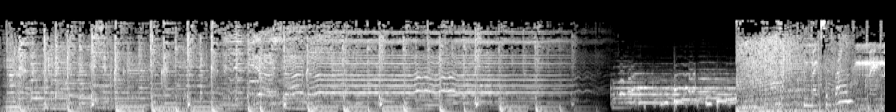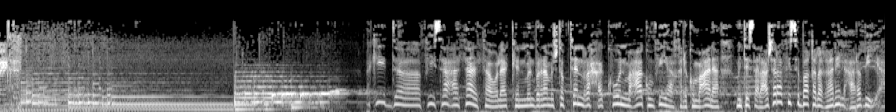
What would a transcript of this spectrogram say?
أكيد في ساعة ثالثة ولكن من برنامج توب 10 راح أكون معاكم فيها. خليكم معنا من 9 ل 10 في سباق الأغاني العربية.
